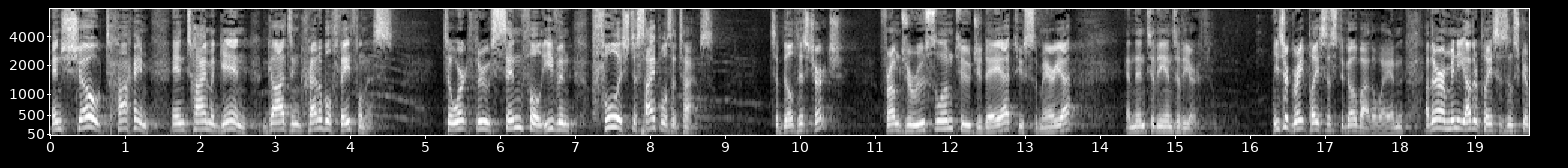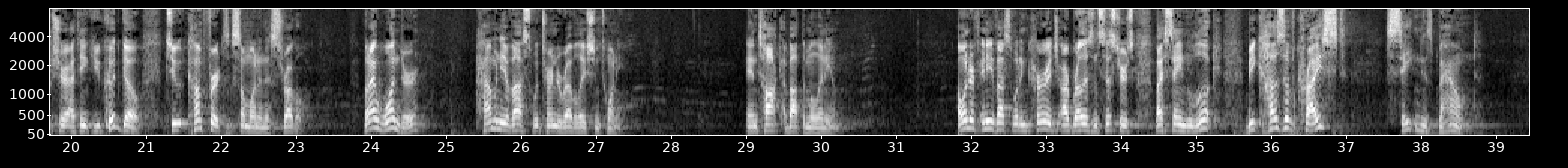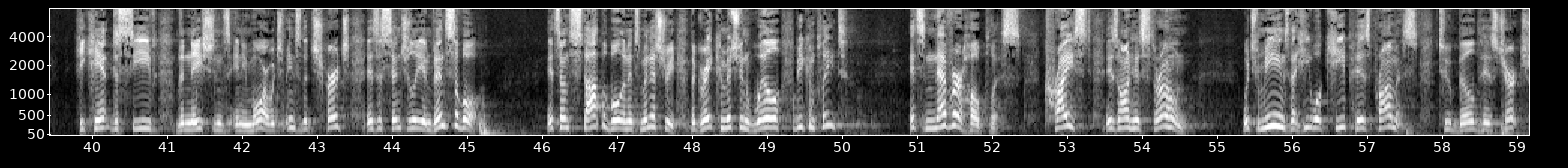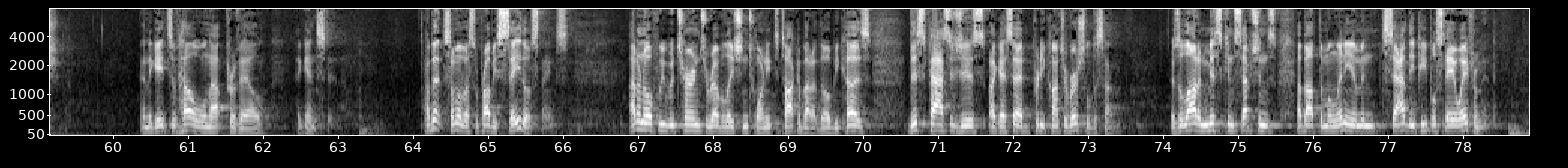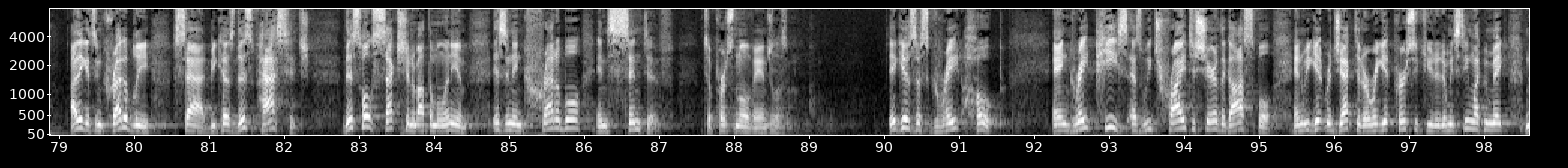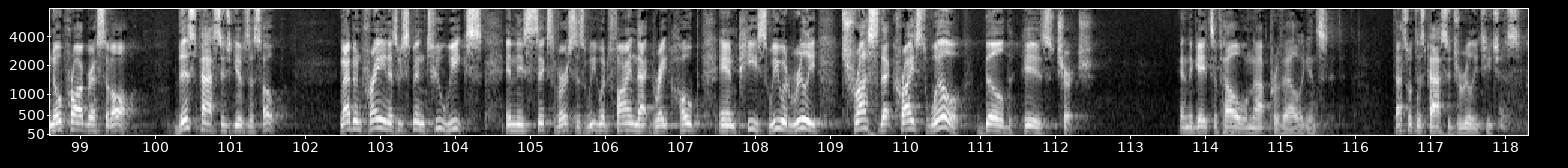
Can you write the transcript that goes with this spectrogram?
and show time and time again God's incredible faithfulness to work through sinful, even foolish disciples at times? To build his church from Jerusalem to Judea to Samaria and then to the ends of the earth. These are great places to go, by the way. And uh, there are many other places in Scripture I think you could go to comfort someone in this struggle. But I wonder how many of us would turn to Revelation 20 and talk about the millennium. I wonder if any of us would encourage our brothers and sisters by saying, Look, because of Christ, Satan is bound. He can't deceive the nations anymore, which means the church is essentially invincible. It's unstoppable in its ministry. The Great Commission will be complete. It's never hopeless. Christ is on his throne, which means that he will keep his promise to build his church, and the gates of hell will not prevail against it. I bet some of us would probably say those things. I don't know if we would turn to Revelation 20 to talk about it, though, because this passage is, like I said, pretty controversial to some. There's a lot of misconceptions about the millennium, and sadly, people stay away from it. I think it's incredibly sad because this passage, this whole section about the millennium, is an incredible incentive to personal evangelism. It gives us great hope and great peace as we try to share the gospel and we get rejected or we get persecuted and we seem like we make no progress at all. This passage gives us hope. And I've been praying as we spend two weeks in these six verses, we would find that great hope and peace. We would really trust that Christ will build his church and the gates of hell will not prevail against it. That's what this passage really teaches.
